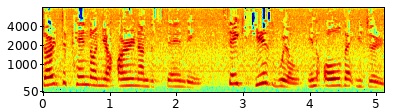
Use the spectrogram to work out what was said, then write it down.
Don't depend on your own understanding. Seek His will in all that you do.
